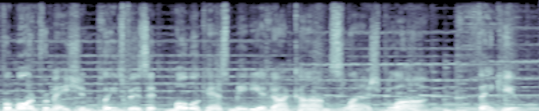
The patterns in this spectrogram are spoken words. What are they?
For more information, please visit mobilecastmedia.com slash blog. Thank you.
